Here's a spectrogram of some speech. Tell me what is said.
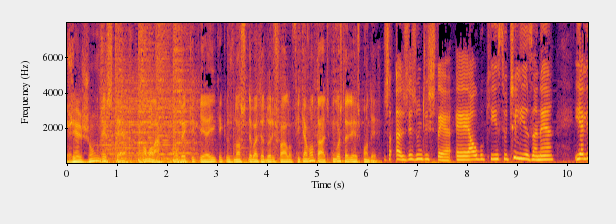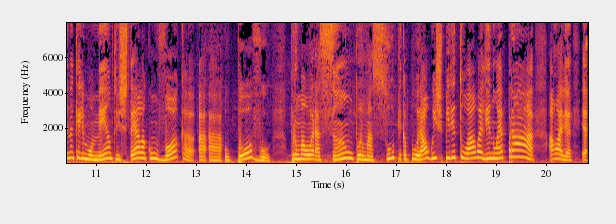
Jejum de Esther. Vamos lá, vamos ver o que, que é aí, o que, que os nossos debatedores falam. Fiquem à vontade. Quem gostaria de responder? Je- ah, jejum de Esther é algo que se utiliza, né? E ali naquele momento, Esther ela convoca a- a- o povo para uma oração, por uma súplica, por algo espiritual ali. Não é para, olha, é,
